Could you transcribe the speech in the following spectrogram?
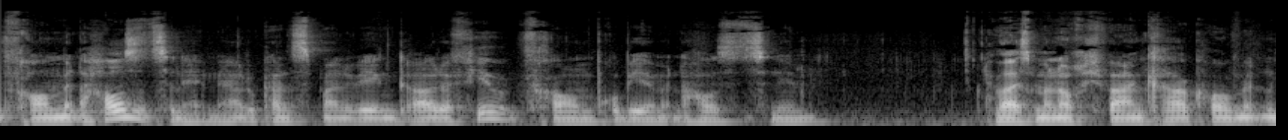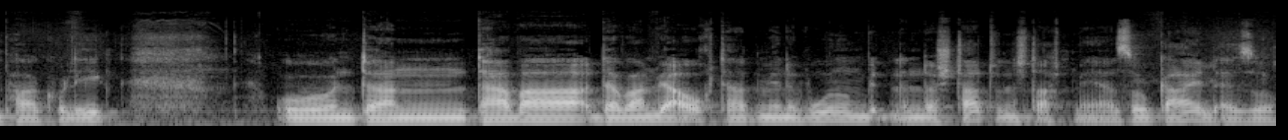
Frauen mit nach Hause zu nehmen. Ja? Du kannst meinetwegen drei oder vier Frauen probieren, mit nach Hause zu nehmen. Ich weiß mal noch, ich war in Krakau mit ein paar Kollegen und dann, da war, da waren wir auch, da hatten wir eine Wohnung mitten in der Stadt und ich dachte mir, ja, so geil, also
